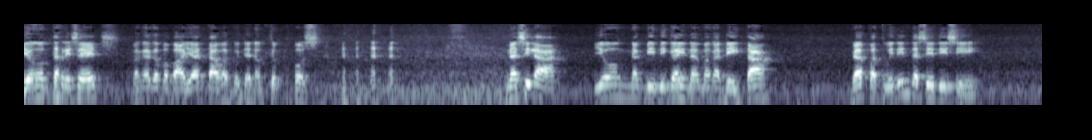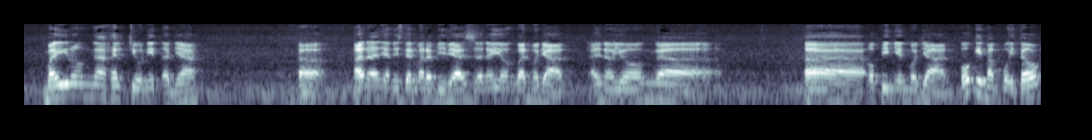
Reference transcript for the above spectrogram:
yung Octa Research, mga kababayan, tawag ko dyan, octopus. na sila yung nagbibigay ng mga data, dapat within the CDC, mayroong uh, health unit anya. Uh, ano niya, Mr. Maravillas? Ano yung kwan mo dyan? Ano yung uh, uh, opinion mo dyan? Okay man po ito.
